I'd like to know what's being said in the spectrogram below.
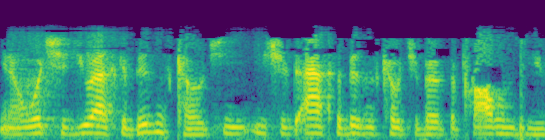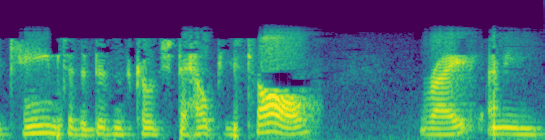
you know, what should you ask a business coach? You, should ask the business coach about the problems you came to the business coach to help you solve right? I mean,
